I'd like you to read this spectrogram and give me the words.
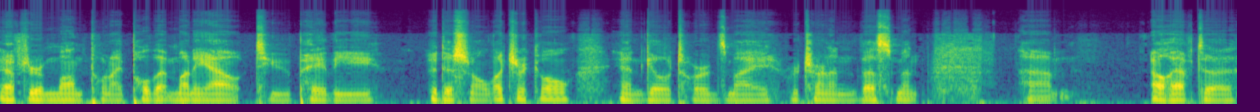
after a month, when I pull that money out to pay the additional electrical and go towards my return on investment, um, I'll have to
